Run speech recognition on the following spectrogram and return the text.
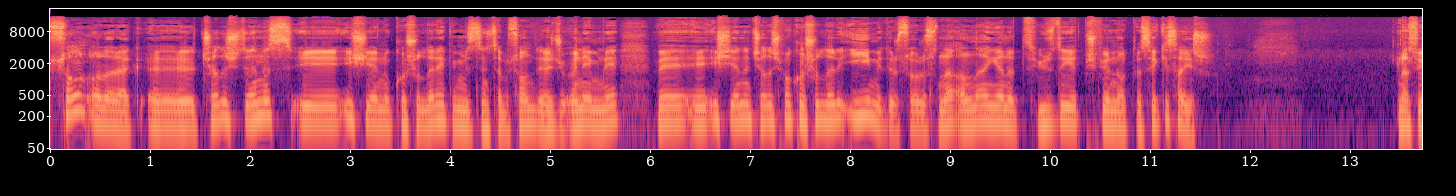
Son olarak e, çalıştığınız e, iş yerinin koşulları hepimiz için tabii son derece önemli ve e, iş yerinin çalışma koşulları iyi midir sorusuna alınan yanıt %71.8 hayır. Nasıl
